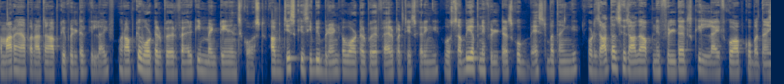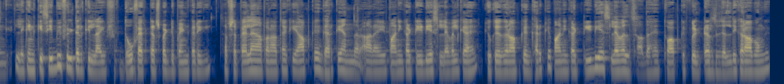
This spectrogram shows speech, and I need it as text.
हमारा यहाँ पर आता है आपके फ़िल्टर की लाइफ और आपके वाटर प्योरीफायर की मेंटेनेंस कॉस्ट आप जिस किसी भी ब्रांड का वाटर प्योरीफायर परचेज करेंगे, वो सभी अपने फिल्टर्स को बेस्ट बताएँगे और ज़्यादा से ज़्यादा अपने फिल्टर्स की लाइफ को आपको बताएँगे। लेकिन किसी भी फ़िल्टर की लाइफ दो फैक्टर्स पर डिपेंड करेगी। सबसे पहले यहाँ पर आता है कि आपके घर के अंदर आ रहा है पानी का टीडीएस लेवल क्या है? क्योंकि अगर आपके घर के पानी का टीडीएस लेवल ज़्यादा है तो आपके फिल्टर्स जल्दी खराब होंगे,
